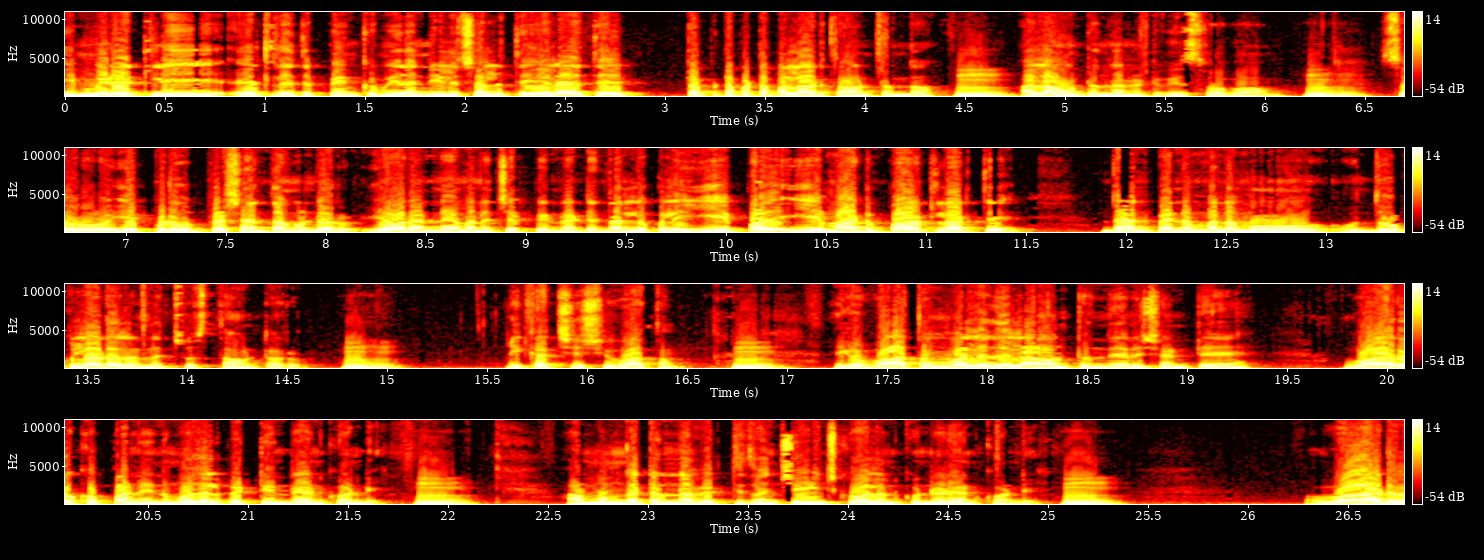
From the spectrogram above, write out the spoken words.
ఇమ్మీడియట్లీ ఎట్లయితే పెంకు మీద నీళ్ళు చల్లితే ఎలా అయితే టపటపటపలాడుతూ ఉంటుందో. అలా ఉంటుంది అన్నట్టు వీరి స్వభావం. సో ఎప్పుడు ప్రశాంతంగా ఉండరు ఎవరన్నా ఏమైనా చెప్పిండ్రంటే దాని లోపల ఏ ఏ మాట మాట్లాడితే దానిపైన మనము దూకులాడాలని చూస్తూ ఉంటారు. ఇక వచ్చేసి వాతం. ఇక వాతం వల్లది ఎలా ఉంటుంది అనేసి అంటే వారు ఒక పనిని మొదలు పెట్టిండ్రే అనుకోండి. ఆ ముంగట ఉన్న వ్యక్తితో చేయించుకోవాలనుకున్నాడే అనుకోండి. వాడు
